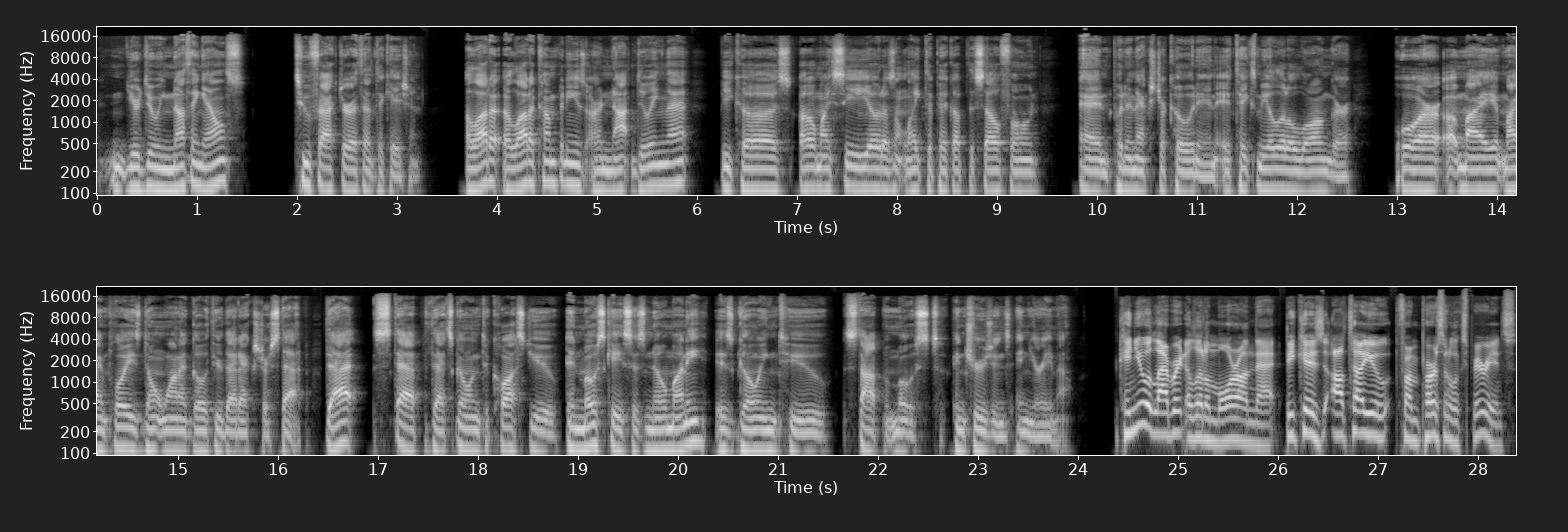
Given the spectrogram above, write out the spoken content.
you're doing nothing else, two-factor authentication. A lot of a lot of companies are not doing that because oh my CEO doesn't like to pick up the cell phone and put an extra code in. It takes me a little longer or uh, my my employees don't want to go through that extra step. That step that's going to cost you in most cases no money is going to stop most intrusions in your email. Can you elaborate a little more on that? Because I'll tell you from personal experience.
